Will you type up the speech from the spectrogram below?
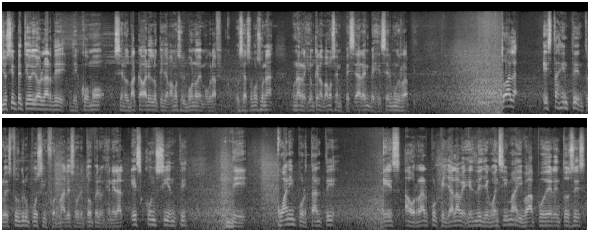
Yo siempre te he oído hablar de, cómo se nos va a acabar en lo que llamamos el bono demográfico. O sea, somos una, una región que nos vamos a empezar a envejecer muy rápido. Toda esta gente dentro de estos grupos informales sobre todo, pero en general, es consciente de cuán importante es ahorrar porque ya la vejez le llegó encima y va a poder entonces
